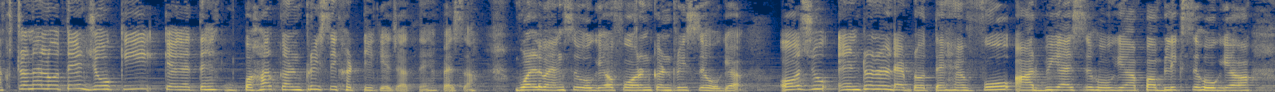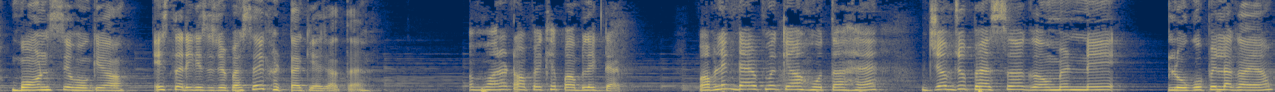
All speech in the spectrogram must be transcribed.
एक्सटर्नल होते हैं जो कि, क्या कहते हैं, बाहर कंट्री से इकट्ठी किए जाते हैं पैसा। वर्ल्ड बैंक से हो गया फॉरेन कंट्रीज़ से हो गया। और जो इंटरनल डेप्ट होते हैं, वो आरबीआई से हो गया पब्लिक से हो गया बॉन्ड से हो गया, इस तरीके से जो पैसा इकट्ठा किया जाता है। अब हमारा टॉपिक है पब्लिक डेप्ट पब्लिक डेप्ट में क्या होता है, जब जो पैसा गवर्नमेंट ने लोगों पे लगाया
